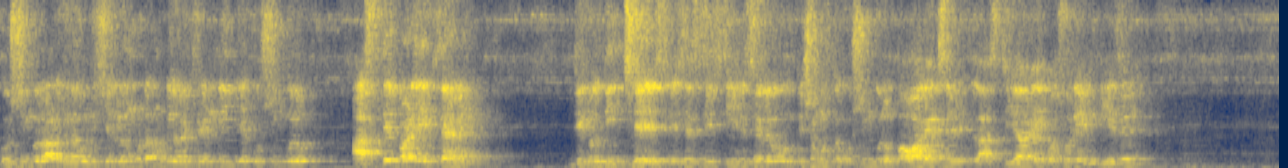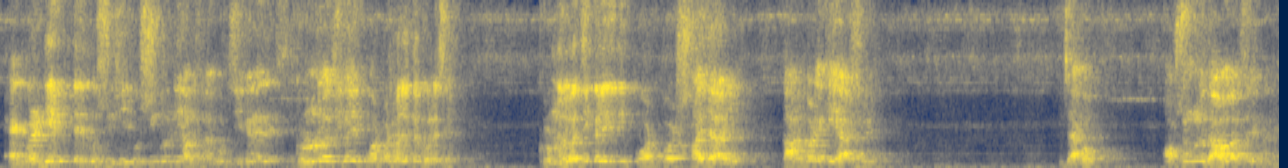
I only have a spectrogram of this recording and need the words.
কোশ্চেনগুলো আলোচনা করছি, সেগুলো মোটামুটি ভাবে ট্রেন্ডিং যে কোশ্চেনগুলো আসতে পারে এক্সামে যেগুলো দিচ্ছে এসএসসি সিএসএলও যে সমস্ত কোশ্চেনগুলো পাওয়া গেছে লাস্ট ইয়ার এই বছর এমটিএস এ, একবার ডেপথের কোশ্চেন সেই কোশ্চেনগুলো নিয়ে আলোচনা করছি। এখানে ক্রোনোলজিক্যালি পরপর সাজাতে বলেছে। ক্রোনোলজিক্যালি যদি পরপর সাজাই, তারপরে কে আসবে? দেখো অপশনগুলো দেওয়া আছে এখানে।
